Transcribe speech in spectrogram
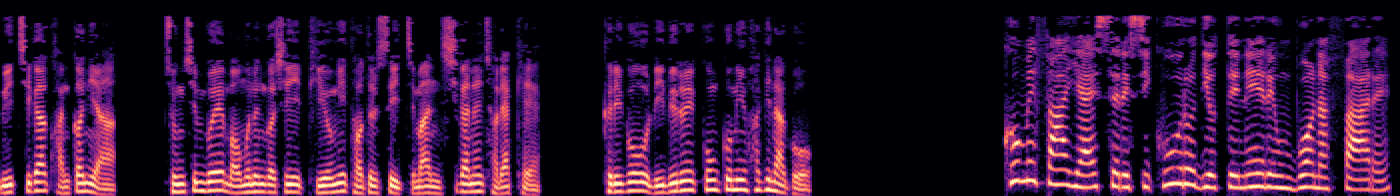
위치가 관건이야. 중심부에 머무는 것이 비용이 더 들 수 있지만 시간을 절약해. 그리고 리뷰를 꼼꼼히 확인하고, Come fai a essere sicuro di ottenere un buon affare?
